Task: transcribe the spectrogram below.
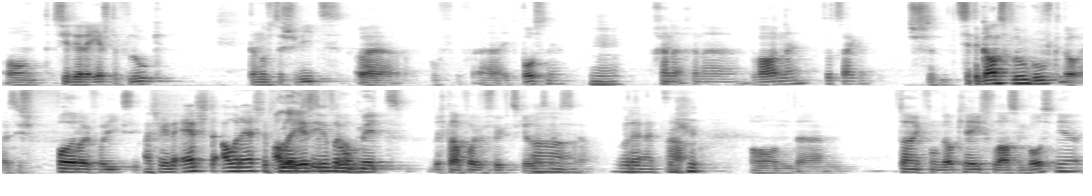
Und sie hat ihren ersten Flug dann aus der Schweiz äh, auf, auf, äh, in Bosnien mhm. können, können wahrnehmen, sozusagen. Sie hat den ganzen Flug aufgenommen. Es war voller Euphorie. Gewesen. Hast du den ersten, allerersten Flug? Allerersten Flug mit, ich glaube, 55 oder ah, so. Ja. ja. Und ähm, dann habe ich gefunden, okay, ich lasse in Bosnien.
